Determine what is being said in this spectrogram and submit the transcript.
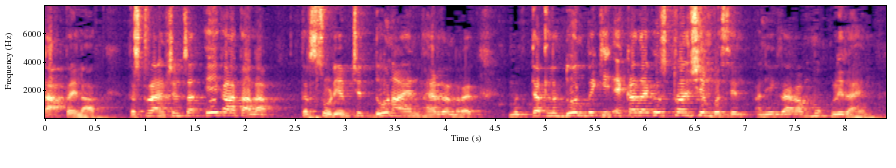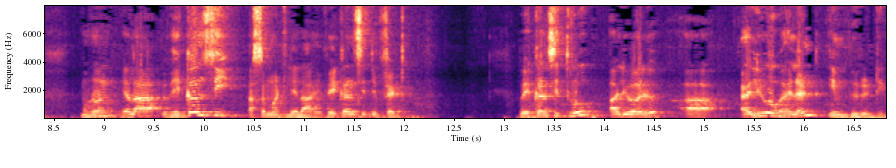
टाकता येईल आत. तर ट्रान्शियमचा एक आत आला तर सोडियमचे दोन आयन बाहेर जाणार आहेत. मग त्यातलं दोनपैकी एका जागेवर स्ट्रॉन्शियम बसेल आणि एक जागा मोकळी राहील. म्हणून याला व्हेकन्सी असं म्हटलेलं आहे व्हेकन्सी डिफेक्ट व्हेकन्सी थ्रू अलिओ अलिओ व्हायलंट इम्प्युरिटी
